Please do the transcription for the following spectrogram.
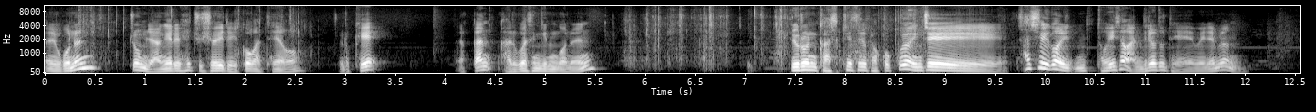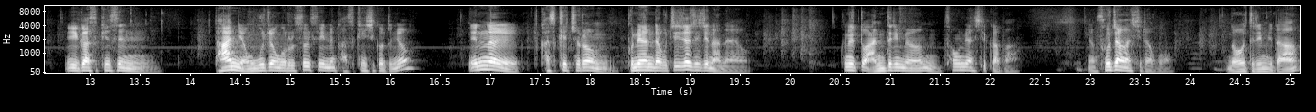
요거는 좀 양해를 해 주셔야 될 것 같아요. 이렇게 약간 가루가 생기는 거는 이런 가스켓을 바꿨고요. 이제 사실 이거 더 이상 안 드려도 돼. 왜냐면 이 가스켓은 반영구적으로 쓸 수 있는 가스켓이거든요. 옛날 가스켓처럼 분해한다고 찢어지진 않아요. 근데 또 안 드리면 서운해 하실까봐 그냥 소장하시라고 넣어드립니다.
